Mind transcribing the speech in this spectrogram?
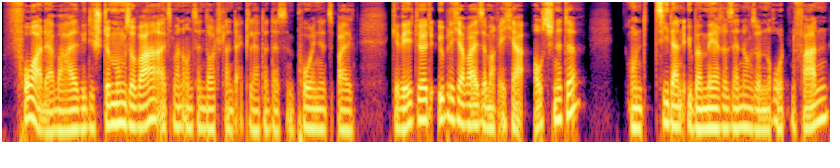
vor der Wahl, wie die Stimmung so war, als man uns in Deutschland erklärt hat, dass in Polen jetzt bald gewählt wird. Üblicherweise mache ich ja Ausschnitte und ziehe dann über mehrere Sendungen so einen roten Faden.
